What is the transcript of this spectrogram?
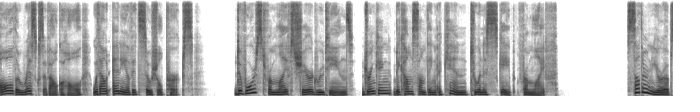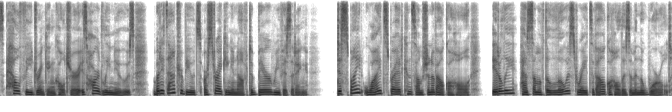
all the risks of alcohol without any of its social perks. Divorced from life's shared routines, drinking becomes something akin to an escape from life. Southern Europe's healthy drinking culture is hardly news, but its attributes are striking enough to bear revisiting. Despite widespread consumption of alcohol, Italy has some of the lowest rates of alcoholism in the world.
